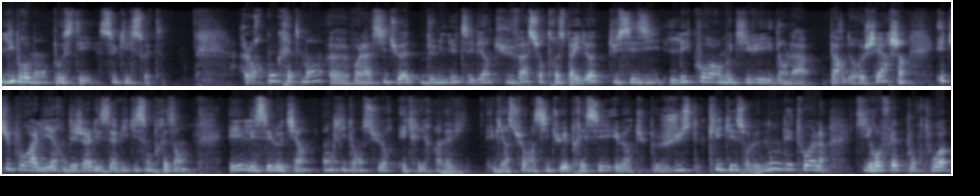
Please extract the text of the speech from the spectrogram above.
librement poster ce qu'il souhaite. Alors concrètement, euh, voilà, si tu as deux minutes, eh bien tu vas sur Trustpilot, tu saisis les coureurs motivés dans la barre de recherche et tu pourras lire déjà les avis qui sont présents et laisser le tien en cliquant sur écrire un avis. Et bien sûr, hein, si tu es pressé, eh bien, tu peux juste cliquer sur le nombre d'étoiles qui reflète pour toi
